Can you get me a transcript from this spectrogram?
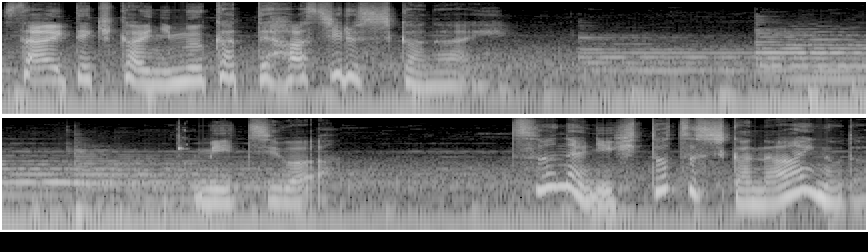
最適解に向かって走るしかない。道は常に一つしかないのだ。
